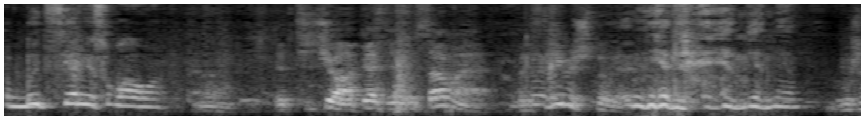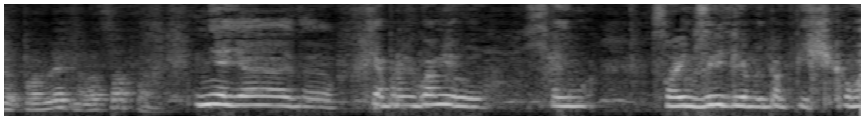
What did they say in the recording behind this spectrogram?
Быт сервис Вау. Это ты что, опять это самое? Вы стримишь, что ли? Нет, нет, нет, нет. Будешь отправлять на WhatsApp? Не, я это, я прорекламирую своим, своим зрителям и подписчикам.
